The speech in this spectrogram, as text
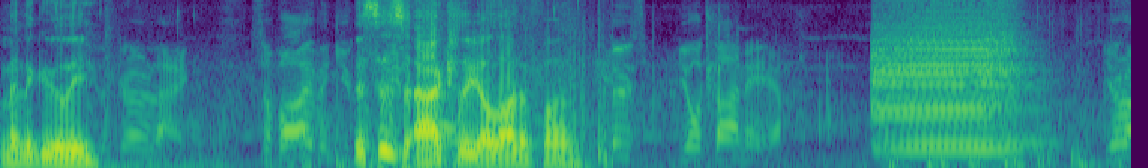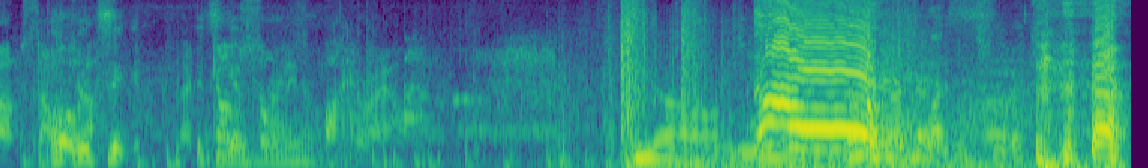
I'm in the ghoulie. The Gulag. Survive and you This is actually a lot of fun. You're done here. You're up, oh, soldier. Oh, it's Now it's against sort this Rhino. No. No!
